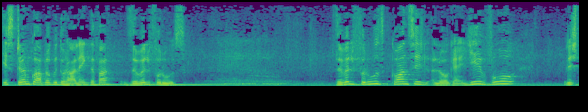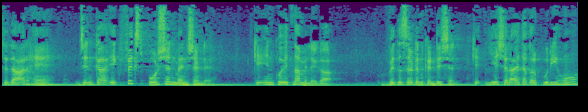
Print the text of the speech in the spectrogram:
اس ٹرم کو آپ لوگ بھی دہرا لیں ایک دفعہ. زول فروز زول فروز کون سے لوگ ہیں؟ یہ وہ رشتے دار ہیں جن کا ایک فکسڈ پورشن مینشنڈ ہے کہ ان کو اتنا ملے گا ود اے سرٹن کنڈیشن کہ یہ شرائط اگر پوری ہوں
